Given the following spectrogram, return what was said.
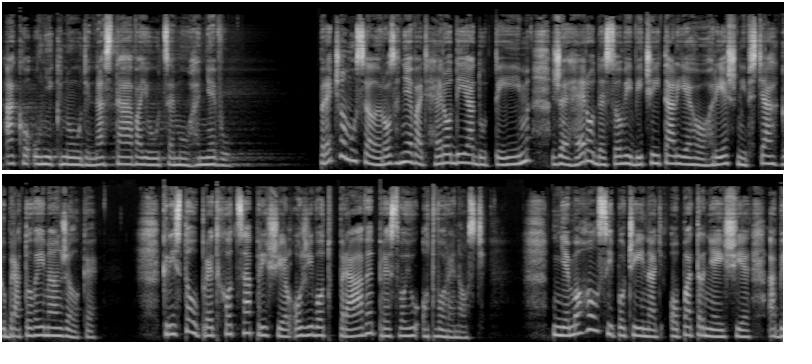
ako uniknúť nastávajúcemu hnevu? Prečo musel rozhnevať Herodiadu tým, že Herodesovi vyčítal jeho hriešný vzťah k bratovej manželke? Kristov predchodca prišiel o život práve pre svoju otvorenosť. Nemohol si počínať opatrnejšie, aby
